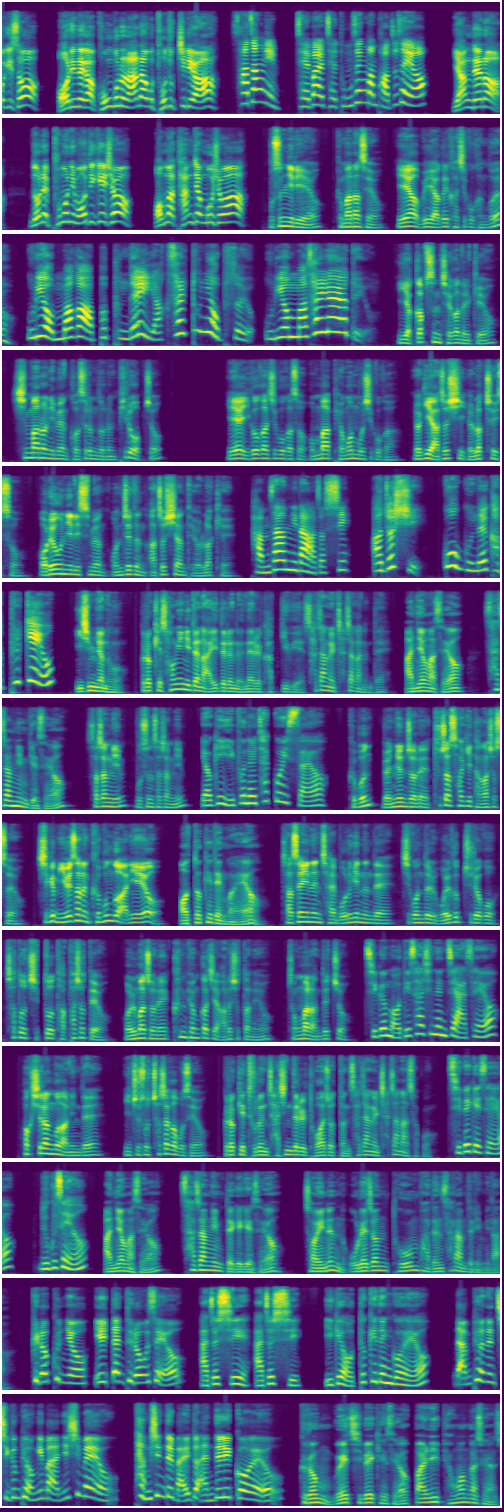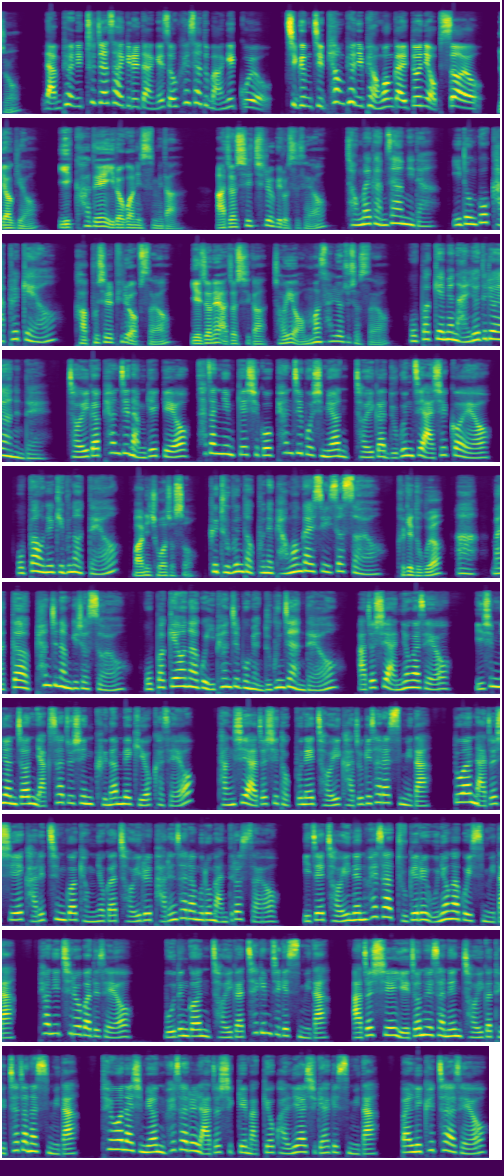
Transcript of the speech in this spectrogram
거기서 어린애가 공부는 안 하고 도둑질이야. 사장님, 제발 제 동생만 봐주세요. 양대나, 너네 부모님 어디 계셔? 엄마 당장 모셔와. 무슨 일이에요? 그만하세요. 얘야 왜 약을 가지고 간 거야? 우리 엄마가 아파픈데 약 살 돈이 없어요. 우리 엄마 살려야 돼요. 이 약값은 제가 낼게요. 10만 원이면 거스름 돈은 필요 없죠. 얘야 이거 가지고 가서 엄마 병원 모시고 가. 여기 아저씨 연락처 있어. 어려운 일 있으면 언제든 아저씨한테 연락해. 감사합니다, 아저씨. 아저씨, 꼭 은혜 갚을게요. 20년 후 그렇게 성인이 된 아이들은 은혜를 갚기 위해 사장을 찾아가는데 안녕하세요. 사장님 계세요? 사장님 무슨 사장님? 여기 이분을 찾고 있어요. 그분 몇 년 전에 투자 사기 당하셨어요. 지금 이 회사는 그분 거 아니에요. 어떻게 된 거예요? 자세히는 잘 모르겠는데 직원들 월급 주려고 차도 집도 다 파셨대요. 얼마 전에 큰 병까지 앓으셨다네요. 정말 안 됐죠. 지금 어디 사시는지 아세요? 확실한 건 아닌데 이 주소 찾아가 보세요. 그렇게 둘은 자신들을 도와줬던 사장을 찾아 나서고 집에 계세요? 누구세요? 안녕하세요. 사장님 댁에 계세요? 저희는 오래전 도움받은 사람들입니다. 그렇군요. 일단 들어오세요. 아저씨, 아저씨, 이게 어떻게 된 거예요? 남편은 지금 병이 많이 심해요. 당신들 말도 안 들릴 거예요. 그럼 왜 집에 계세요? 빨리 병원 가셔야죠. 남편이 투자 사기를 당해서 회사도 망했고요. 지금 집 형편이 병원 갈 돈이 없어요. 여기요. 이 카드에 1억 원 있습니다. 아저씨 치료비로 쓰세요. 정말 감사합니다. 이 돈 꼭 갚을게요. 갚으실 필요 없어요. 예전에 아저씨가 저희 엄마 살려주셨어요. 오빠 깨면 알려드려야 하는데. 저희가 편지 남길게요. 사장님 깨시고 편지 보시면 저희가 누군지 아실 거예요. 오빠 오늘 기분 어때요? 많이 좋아졌어. 그 두 분 덕분에 병원 갈 수 있었어요. 그게 누구야? 아, 맞다. 편지 남기셨어요. 오빠 깨어나고 이 편지 보면 누군지 안돼요? 아저씨 안녕하세요. 20년 전 약 사주신 그 남매 기억하세요? 당시 아저씨 덕분에 저희 가족이 살았습니다. 또한 아저씨의 가르침과 격려가 저희를 바른 사람으로 만들었어요. 이제 저희는 회사 두 개를 운영하고 있습니다. 편히 치료받으세요. 모든 건 저희가 책임지겠습니다. 아저씨의 예전 회사는 저희가 되찾아놨습니다. 퇴원하시면 회사를 아저씨께 맡겨 관리하시게 하겠습니다. 빨리 쾌차하세요.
